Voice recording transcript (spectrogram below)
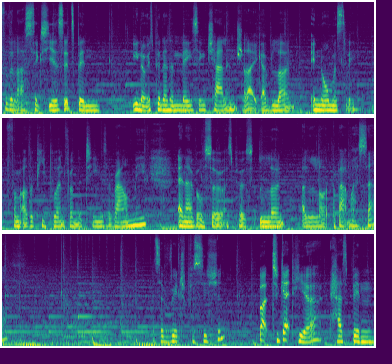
For the last six years, it's been you know, it's been an amazing challenge. Like I've learned enormously from other people and from the teams around me. And I've also, I suppose, learned a lot about myself. It's a rich position. But to get here has been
